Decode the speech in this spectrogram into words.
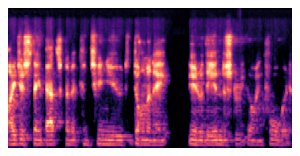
I just think that's going to continue to dominate you know the industry going forward.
